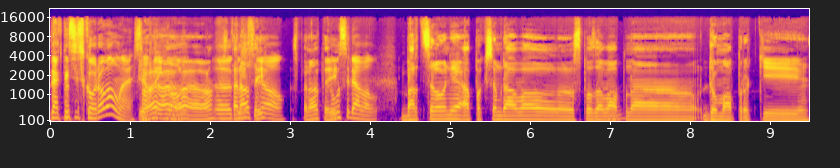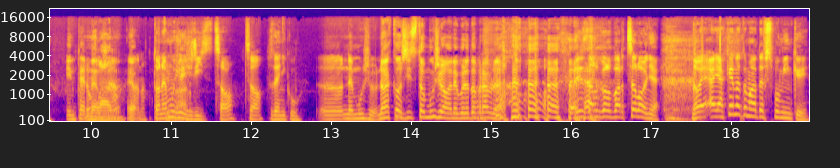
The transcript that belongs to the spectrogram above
Tak ty jsi skoroval, ne? Slavný Jo, jo, jo, jo. Eh, Z Komu penalty. jsi dával? Z penalty. Komu jsi dával? Barceloně a pak jsem dával z Pozavápna doma proti Interu Milánu. možná? Jo. Ano. To nemůžeš říct, co? Co? Zdeňku. Uh, nemůžu. No jako říct to můžu, ale nebude to pravda. Když dal gol Barceloně. No a jaké na to máte vzpomínky?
